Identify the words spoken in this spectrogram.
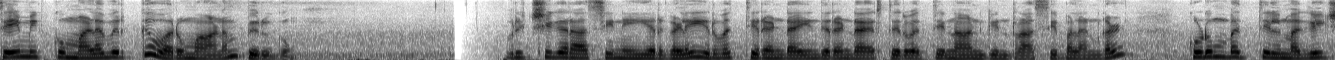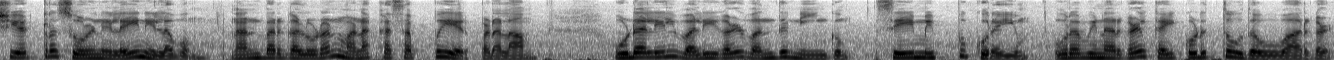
சேமிக்கும் அளவிற்கு வருமானம் பெருகும். விருச்சிக ராசி நேயர்களே இருபத்தி இரண்டு ஐந்து இரண்டாயிரத்தி இருபத்தி நான்கின் ராசி பலன்கள் குடும்பத்தில் மகிழ்ச்சியற்ற சூழ்நிலை நிலவும். நண்பர்களுடன் மனக்கசப்பு ஏற்படலாம். உடலில் வலிகள் வந்து நீங்கும். சேமிப்பு குறையும். உறவினர்கள் கை கொடுத்து உதவுவார்கள்.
